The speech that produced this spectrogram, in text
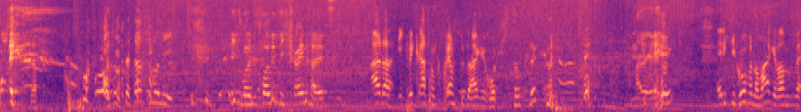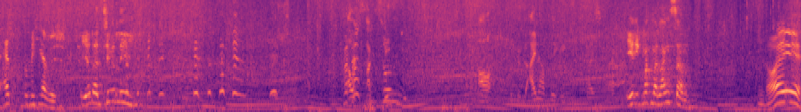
Was ist denn das, Juli? ich wollte voll in dich reinheizen. Alter, ich bin gerade vom Bremspedal gerutscht. Zum Glück. Hallo Erik. Hätte ich die Kurve normal genommen, hättest du mich erwischt. Ja, natürlich. Was Au, fuck, zum... Oh, bin ein HP gegen Erik, mach mal langsam. Neu!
